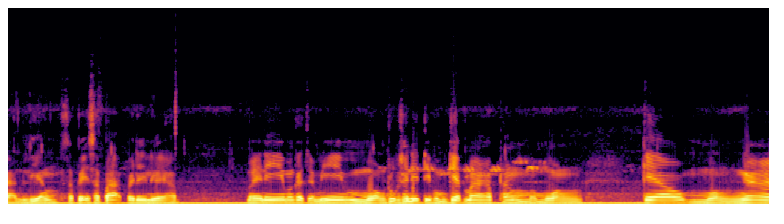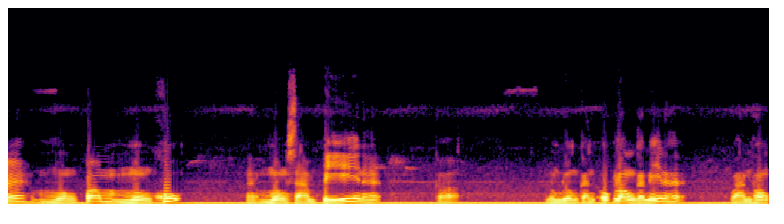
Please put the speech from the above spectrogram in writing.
การเลี้ยงสเปะสปะไปเรื่อยๆครับในนี้มันก็จะมีมะม่วงทุกชนิดที่ผมเก็บมาครับทั้งมะม่วงแก้วมะม่วงงามะม่วงป้อมมะม่วงคุนะมะม่วงสามปีนะฮะก็รวมๆกันอกล่องก็มีนะฮะหวานพ่อง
